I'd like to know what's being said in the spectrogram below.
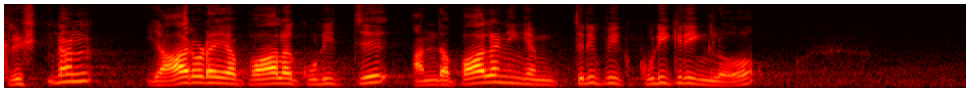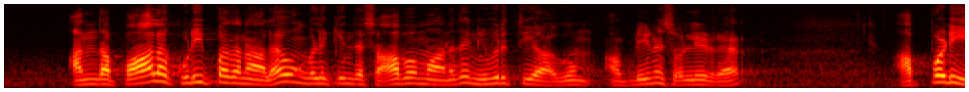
கிருஷ்ணன் யாருடைய பாலை குடித்து அந்த பாலை நீங்கள் திருப்பி குடிக்கிறீங்களோ அந்த பாலை குடிப்பதனால உங்களுக்கு இந்த சாபமானது நிவிருத்தி அப்படின்னு சொல்லிடுறார். அப்படி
